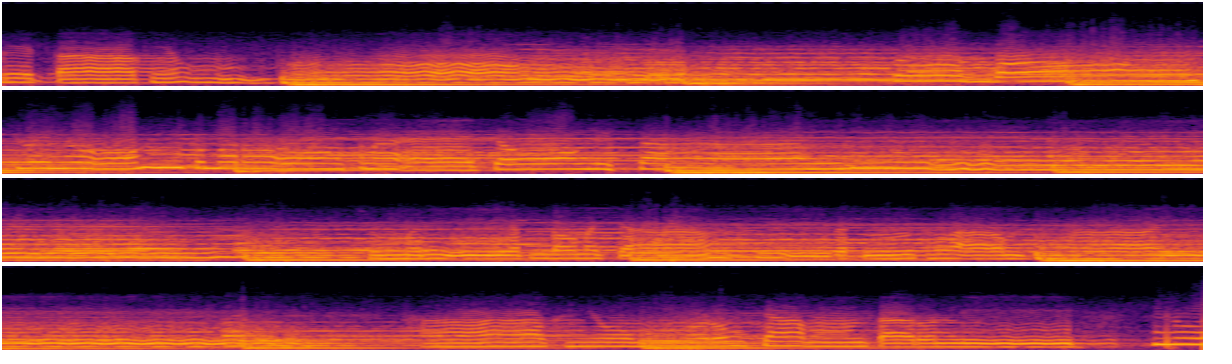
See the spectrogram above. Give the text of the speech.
មេត្តាខ្ញុំផងសូមបងជួយនាំកម្រងស្នេហ៍ចងនិស័យជំរាបដល់ម្ចាស់ជីវិតថ្លើមថ្លៃថាខ្ញុំរងចាំតារុនីនោះ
